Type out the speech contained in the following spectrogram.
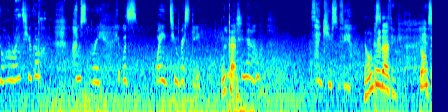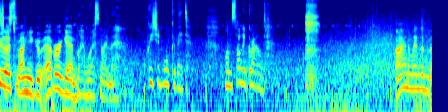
You all right, Hugo? I'm sorry. It was way too risky. Okay. Now, Thank you, Sophia. Don't It's do that. nothing. Don't It's do that just to Mahiku ever again. My worst nightmare. We should walk a bit. On solid ground. Find a way to the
